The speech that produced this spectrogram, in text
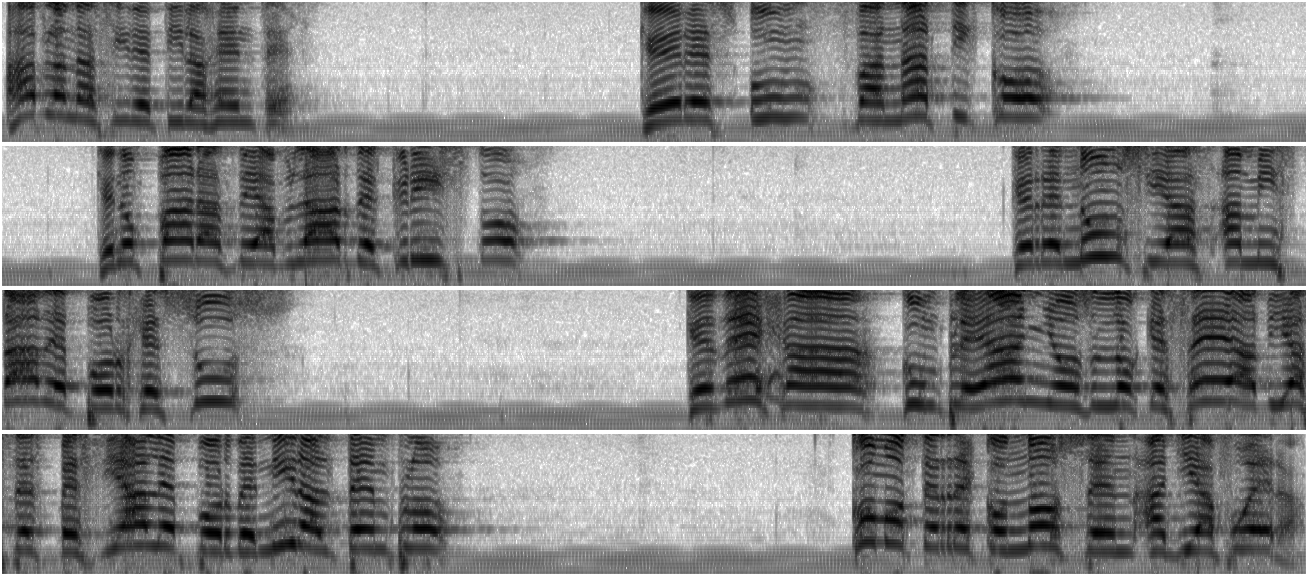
Hablan así de ti la gente. Que eres un fanático que no paras de hablar de Cristo, que renuncias amistades por Jesús, que deja cumpleaños, lo que sea, días especiales por venir al templo, ¿cómo te reconocen allí afuera?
